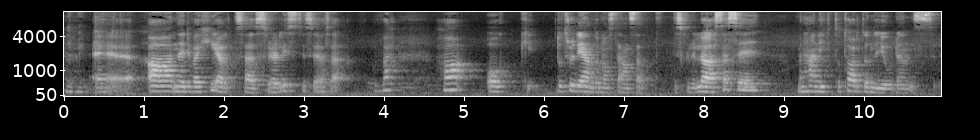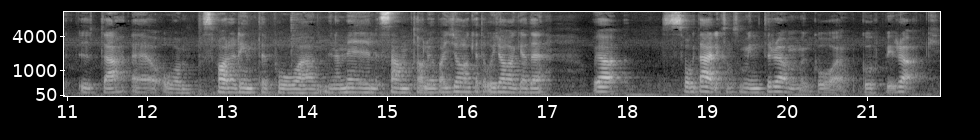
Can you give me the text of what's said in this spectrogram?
Nej, men. Eh, ja, nej det var helt så här surrealistiskt. Så jag var så här, va? Ja, och då trodde jag ändå någonstans att det skulle lösa sig. Men han gick totalt under jordens yta eh, och svarade inte på eh, mina mejl, samtal och jag bara jagade och jagade. Och jag såg där liksom som min dröm gå, gå upp i rök.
